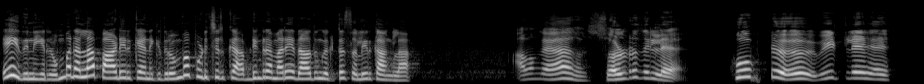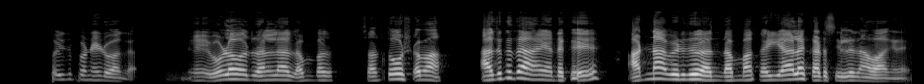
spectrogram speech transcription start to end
ஏய் இது நீ ரொம்ப நல்லா பாடியிருக்க. எனக்கு இது ரொம்ப பிடிச்சிருக்கு அப்படின்ற மாதிரி ஏதாவது உங்ககிட்ட சொல்லியிருக்காங்களா? அவங்க சொல்றது இல்ல கூப்பிட்டு வீட்டிலே இது பண்ணிடுவாங்க. நீ எவ்வளோ நல்லா ரொம்ப சந்தோஷமா. அதுக்கு தான் எனக்கு அண்ணா விருது அந்த அம்மா கையால் கடைசியில் நான் வாங்கினேன்.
